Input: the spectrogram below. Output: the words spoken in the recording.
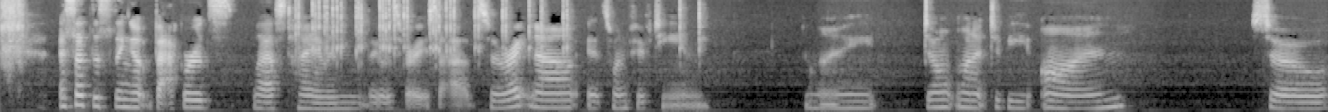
I set this thing up backwards last time and it was very sad. So right now it's 1.15 and I don't want it to be on. So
